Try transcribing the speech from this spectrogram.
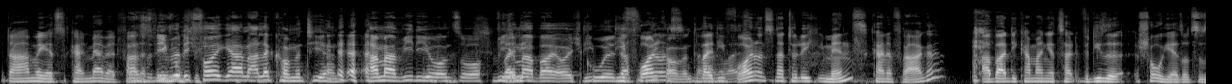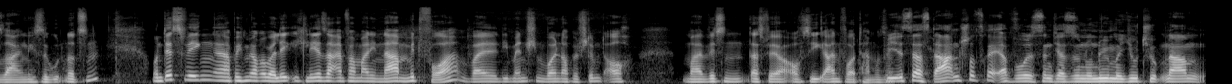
da haben wir jetzt keinen Mehrwert von. Also die würde ich voll gern alle kommentieren. Hammer Video und so. Wie Weil immer die- bei euch cool. die sind freuen uns, Kommentare, weil die freuen du? uns natürlich immens, keine Frage. Aber die kann man jetzt halt für diese Show hier sozusagen nicht so gut nutzen. Und deswegen äh, habe ich mir auch überlegt, ich lese einfach mal die Namen mit vor, weil die Menschen wollen doch bestimmt auch mal wissen, dass wir auf sie geantwortet haben. Wie ist das Datenschutzrecht? Obwohl es sind ja synonyme YouTube-Namen.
